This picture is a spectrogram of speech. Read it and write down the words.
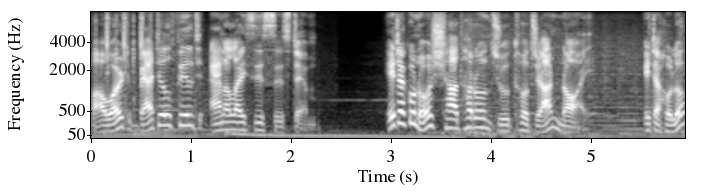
powered battlefield analysis system. এটা কোনো সাধারণ যুদ্ধ যুদ্ধযান নয়। এটা হলো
